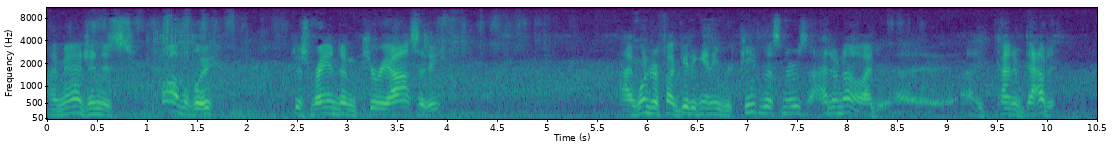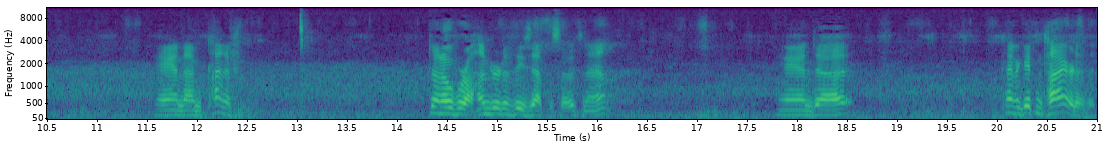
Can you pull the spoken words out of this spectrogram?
I imagine it's probably just random curiosity. I wonder if I'm getting any repeat listeners. I don't know. I, I, I kind of doubt it. And I'm kind of done over a hundred of these episodes now, and uh, kind of getting tired of it.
